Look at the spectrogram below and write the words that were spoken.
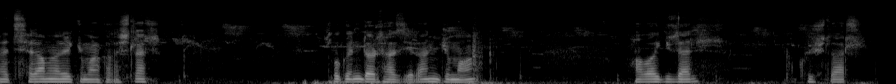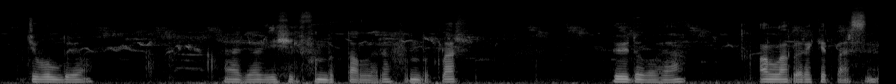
Evet selamünaleyküm arkadaşlar. Bugün 4 Haziran Cuma. Hava güzel. Kuşlar cıvıldıyor. Her yer yeşil fındık dalları. Fındıklar büyüdü baya. Allah bereket versin.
